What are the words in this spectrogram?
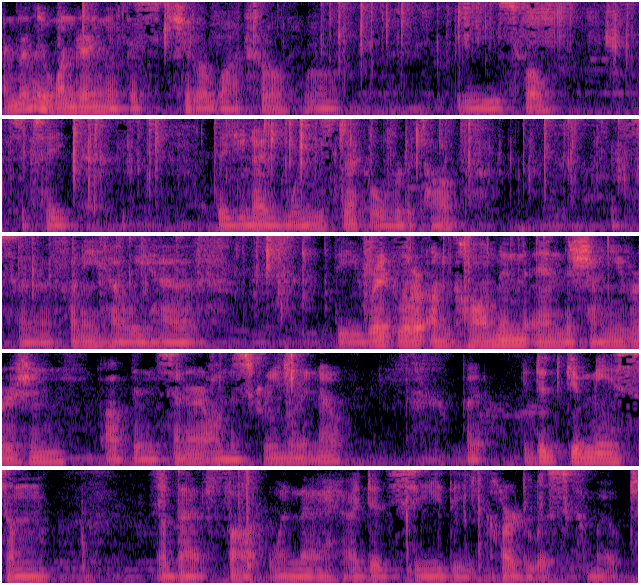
I'm really wondering if this Kilowattrel will be useful to take the United Wings deck over the top. It's uh, funny how we have the regular uncommon and the shiny version up in center on the screen right now. But it did give me some of that thought when uh, I did see the card list come out.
